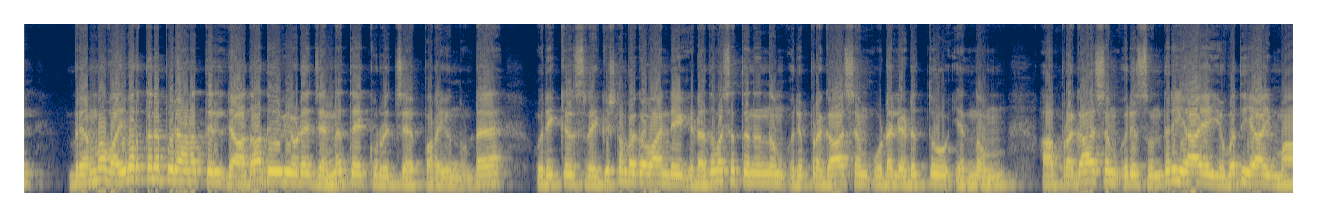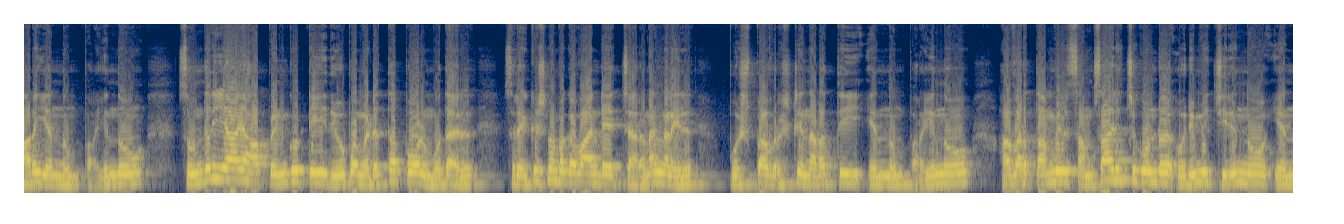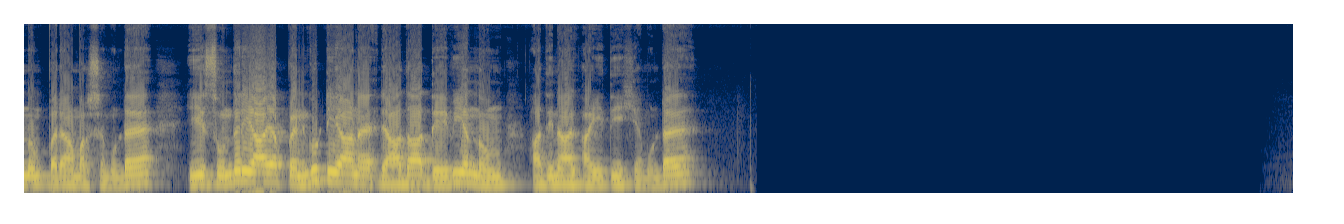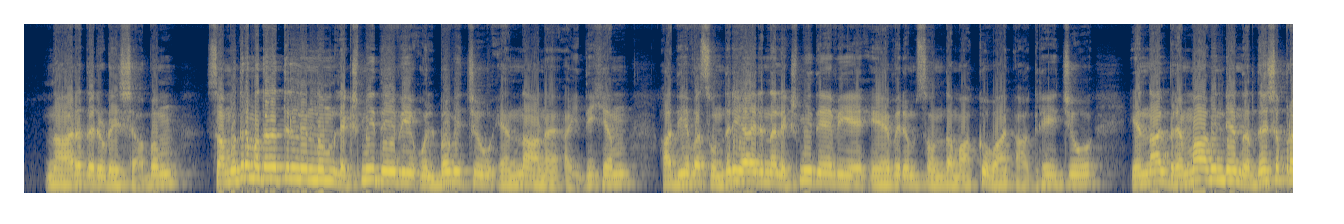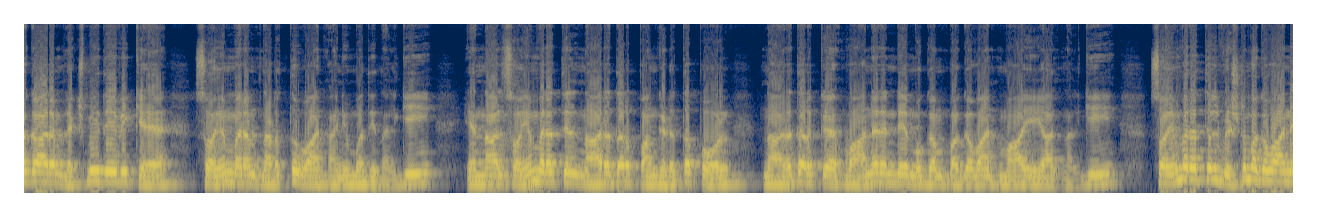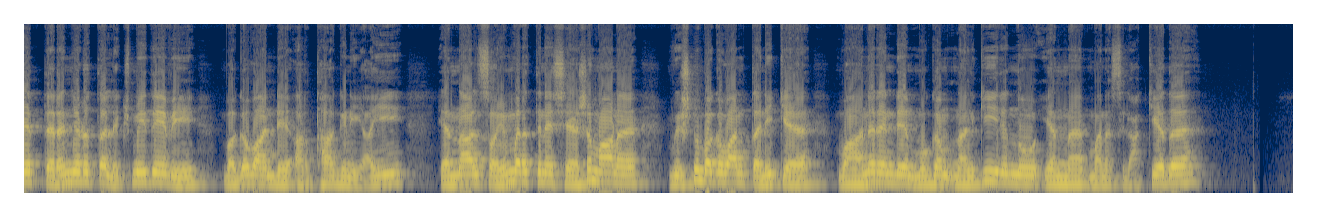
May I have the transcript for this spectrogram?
ബ്രഹ്മവൈവർത്തന പുരാണത്തിൽ രാധാദേവിയുടെ ജന്മത്തെക്കുറിച്ച് പറയുന്നുണ്ട്. ഒരിക്കൽ ശ്രീകൃഷ്ണ ഭഗവാന്റെ ഇടതുവശത്ത് നിന്നും ഒരു പ്രകാശം ഉടലെടുത്തു എന്നും ആ പ്രകാശം ഒരു സുന്ദരിയായ യുവതിയായി മാറിയെന്നും പറയുന്നു. സുന്ദരിയായ ആ പെൺകുട്ടി രൂപമെടുത്തപ്പോൾ മുതൽ ശ്രീകൃഷ്ണ ഭഗവാന്റെ ചരണങ്ങളിൽ പുഷ്പവൃഷ്ടി നടത്തി എന്നും പറയുന്നു. അവർ തമ്മിൽ സംസാരിച്ചുകൊണ്ട് ഒരുമിച്ചിരുന്നു എന്നും പരാമർശമുണ്ട്. ഈ സുന്ദരിയായ പെൺകുട്ടിയാണ് രാധാദേവിയെന്നും അതിനാൽ ഐതിഹ്യമുണ്ട്. നാരദരുടെ ശാപം. സമുദ്രമതലത്തിൽ നിന്നും ലക്ഷ്മി ദേവി ഉത്ഭവിച്ചു എന്നാണ് ഐതിഹ്യം. അതീവ സുന്ദരിയായിരുന്ന ലക്ഷ്മി ദേവിയെ ഏവരും സ്വന്തമാക്കുവാൻ ആഗ്രഹിച്ചു. എന്നാൽ ബ്രഹ്മാവിന്റെ നിർദ്ദേശപ്രകാരം ലക്ഷ്മി ദേവിക്ക് സ്വയംവരം നടത്തുവാൻ അനുമതി നൽകി. എന്നാൽ സ്വയംവരത്തിൽ നാരദർ പങ്കെടുത്തപ്പോൾ നാരദർക്ക് വാനരന്റെ മുഖം ഭഗവാൻ മായയാൽ നൽകി. സ്വയംവരത്തിൽ വിഷ്ണു ഭഗവാനെ തെരഞ്ഞെടുത്ത ലക്ഷ്മി ദേവി ഭഗവാന്റെ അർദ്ധാഗിനിയായി എന്നാൽ സ്വയംവരത്തിന് ശേഷമാണ് വിഷ്ണു ഭഗവാൻ തനിക്ക് വാനരന്റെ മുഖം നൽകിയിരുന്നു എന്ന് മനസ്സിലാക്കിയത്.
